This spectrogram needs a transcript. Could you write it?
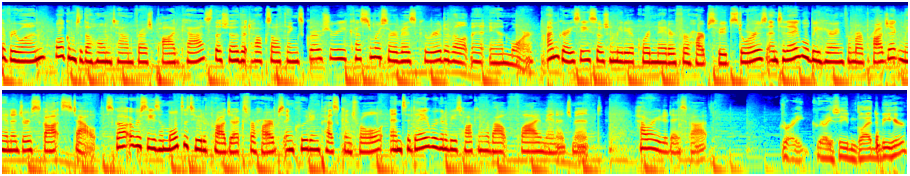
everyone, welcome to the Hometown Fresh podcast, the show that talks all things grocery, customer service, career development, and more. I'm Gracie, social media coordinator for Harps Food Stores, and today we'll be hearing from our project manager, Scott Stout. Scott oversees a multitude of projects for Harps, including pest control, and today we're going to be talking about fly management. How are you today, Scott? Great, Gracie. I'm glad to be here.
